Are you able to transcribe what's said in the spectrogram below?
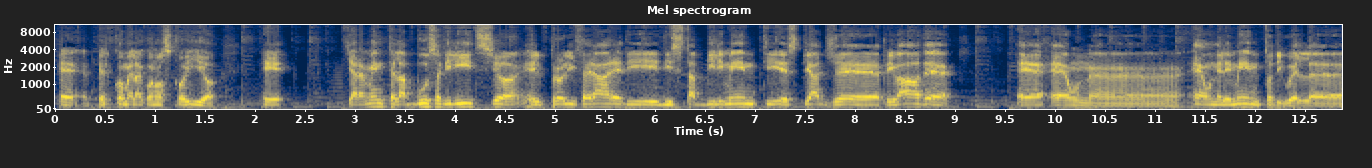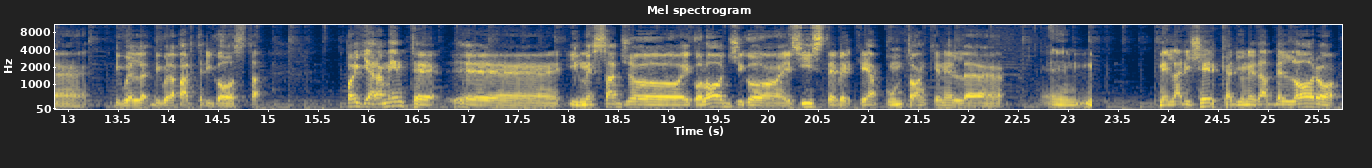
per come la conosco io e chiaramente l'abuso edilizio e il proliferare di, di stabilimenti e spiagge private è, è, un, è un, elemento di, quel, di, quel, di, quella parte di costa. Poi chiaramente eh, il messaggio ecologico esiste perché appunto anche nel, eh, nella ricerca di un'età dell'oro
